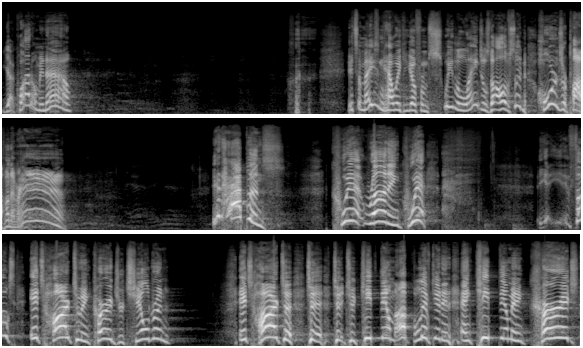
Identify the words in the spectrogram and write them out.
you got quiet on me now. It's amazing how we can go from sweet little angels to all of a sudden horns are popping up. It happens. Quit running. Quit. Folks, it's hard to encourage your children. It's hard to, to, to, to keep them uplifted and, and keep them encouraged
